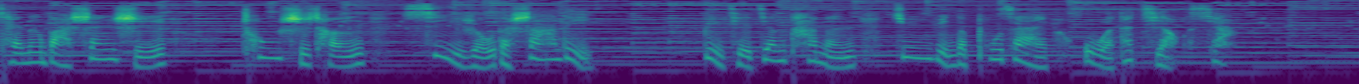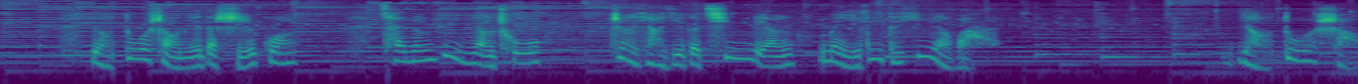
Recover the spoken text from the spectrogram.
才能把山石充实成细柔的沙粒，并且将它们均匀地铺在我的脚下？要多少年的时光，才能酝酿出这样一个清凉美丽的夜晚？要多少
